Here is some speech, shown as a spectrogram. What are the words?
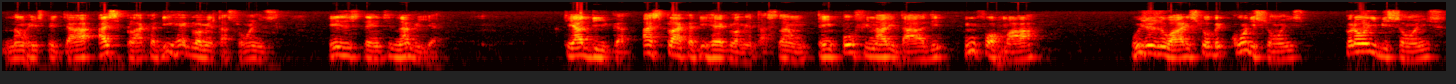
não respeitar as placas de regulamentações existentes na via. Que a dica: as placas de regulamentação têm por finalidade informar os usuários sobre condições, proibições,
